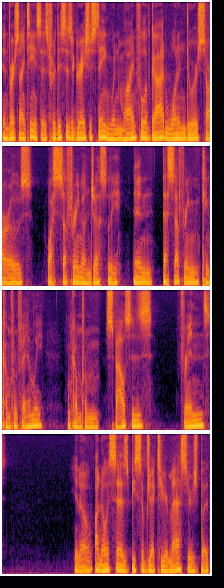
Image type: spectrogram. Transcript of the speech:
in verse 19 it says, For this is a gracious thing when mindful of God, one endures sorrows while suffering unjustly. And that suffering can come from family, can come from spouses, friends. You know, I know it says be subject to your masters, but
